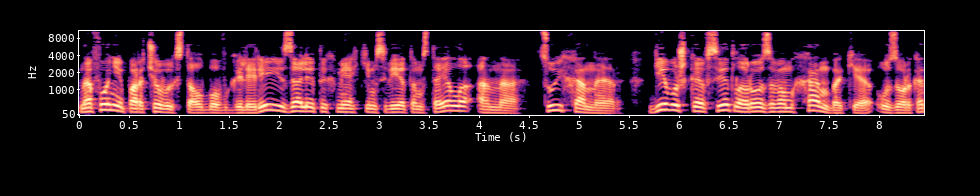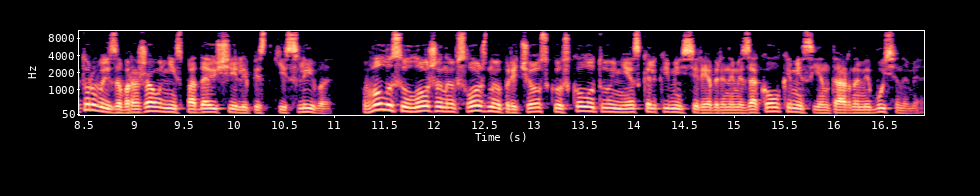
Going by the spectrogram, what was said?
На фоне парчевых столбов галереи, залитых мягким светом, стояла она, Цуй Ханер, девушка в светло-розовом ханбаке, узор которого изображал неспадающие лепестки сливы. Волосы уложены в сложную прическу, сколотую несколькими серебряными заколками с янтарными бусинами.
